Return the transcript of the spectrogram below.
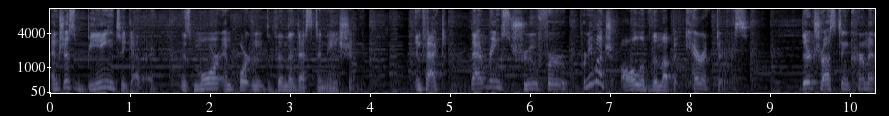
and just being together is more important than the destination. In fact, that rings true for pretty much all of the Muppet characters. Their trust in Kermit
